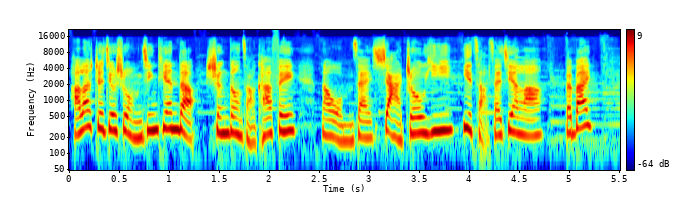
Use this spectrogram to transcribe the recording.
好了，这就是我们今天的生动早咖啡。那我们在下周一一早再见啦，拜拜。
